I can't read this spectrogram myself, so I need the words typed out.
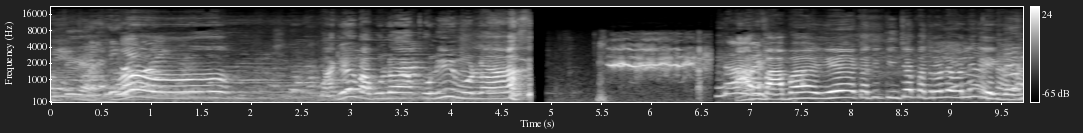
हो मागे बाबूला कोणी मोडला अरे बाबा ये कधी तीनच्या पत्रवले बोलले की एकदम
